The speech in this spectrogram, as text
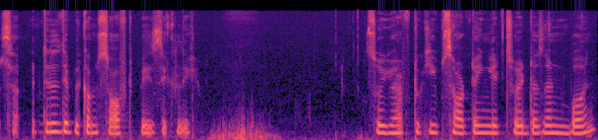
so, till they become soft basically. So you have to keep sorting it so it doesn't burn.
